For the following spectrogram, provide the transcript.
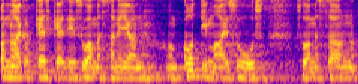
on aika keskeisiä Suomessa, niin on, on kotimaisuus. Suomessa on,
